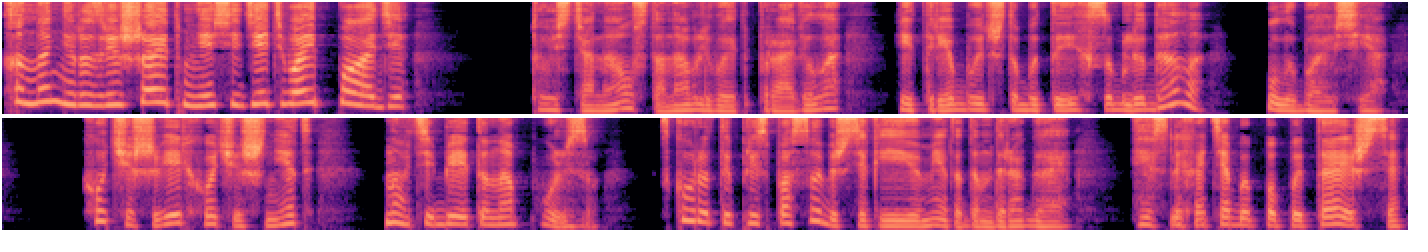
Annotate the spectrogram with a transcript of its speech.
«Она не разрешает мне сидеть в айпаде». «То есть она устанавливает правила и требует, чтобы ты их соблюдала?» — улыбаюсь я. «Хочешь — верь, хочешь — нет, но тебе это на пользу. Скоро ты приспособишься к ее методам, дорогая. Если хотя бы попытаешься,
